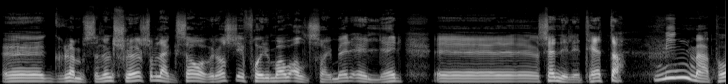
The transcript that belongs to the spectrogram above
eh, glemselens slør som legger seg over oss i form av Alzheimer eller eh, senilitet. da. Minn meg på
